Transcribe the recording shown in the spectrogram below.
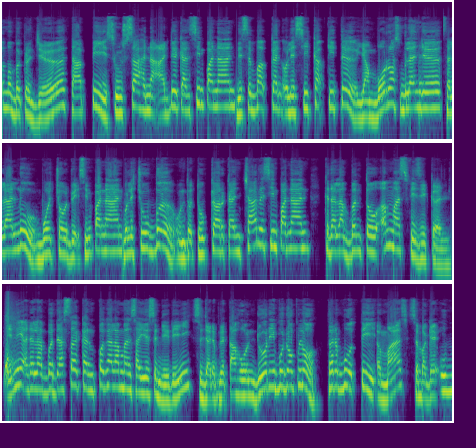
lama bekerja, tapi susah nak adakan simpanan disebabkan oleh sikap kita yang boros belanja, selalu bocor duit simpanan, boleh cuba untuk tukarkan cara simpanan ke dalam bentuk emas fizikal. Ini adalah berdasarkan pengalaman saya sendiri sejak daripada tahun 2020. Terbukti emas sebagai ubat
